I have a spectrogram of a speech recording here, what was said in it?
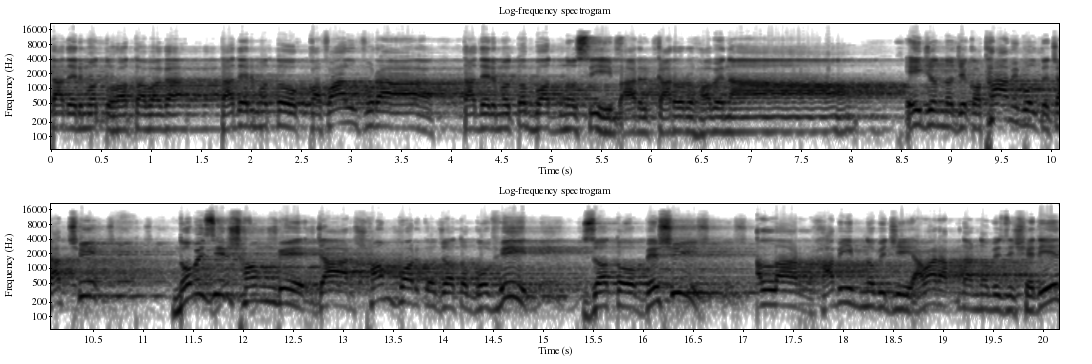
তাদের মতো হতবাগা তাদের মতো কপাল পোড়া তাদের মতো বদনসিব আর কারোর হবে না। এই জন্য যে কথা আমি বলতে চাচ্ছি, নবীজির সঙ্গে যার সম্পর্ক যত গভীর, যত বেশি, আল্লাহর হাবিব নবীজি, আবার আপনার নবীজি সেদিন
